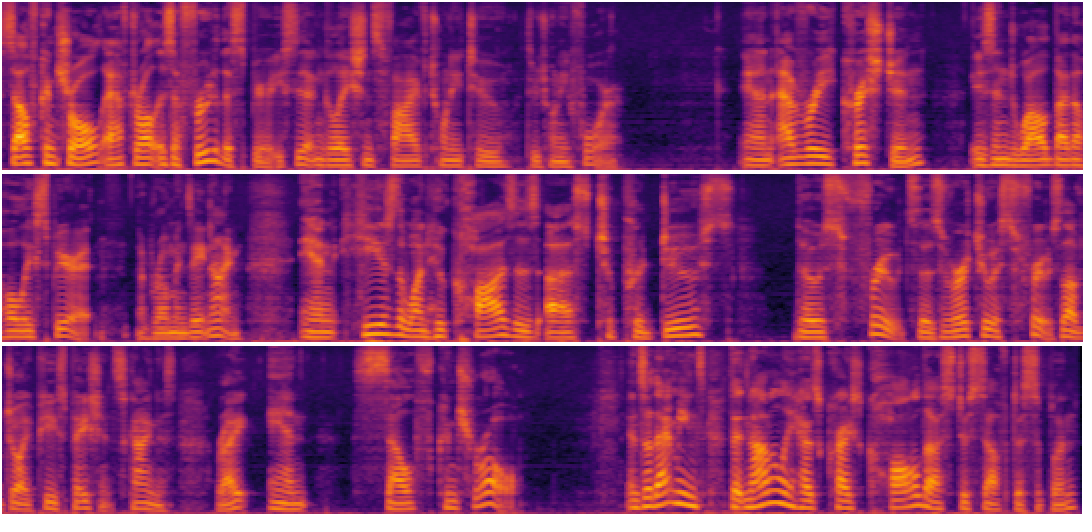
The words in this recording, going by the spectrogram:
Self control, after all, is a fruit of the Spirit. You see that in Galatians 5 22 through 24. And every Christian is indwelled by the Holy Spirit of Romans 8 9. And He is the one who causes us to produce those fruits, those virtuous fruits love, joy, peace, patience, kindness, right? And self control. And so that means that not only has Christ called us to self discipline,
